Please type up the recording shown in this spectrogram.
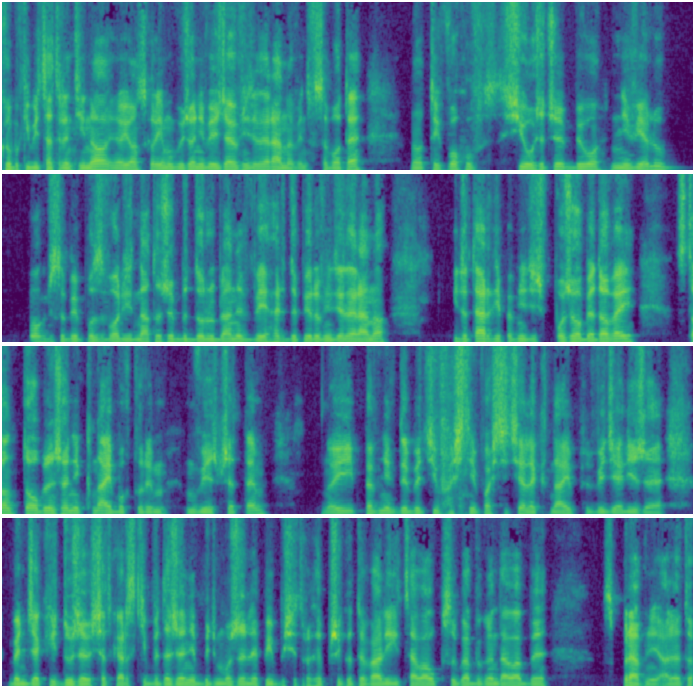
klubu kibica Trentino i on z kolei mówił, że oni wyjeżdżają w niedzielę rano, więc w sobotę no, tych Włochów siłą rzeczy było niewielu, mogli sobie pozwolić na to, żeby do Lublany wyjechać dopiero w niedzielę rano i dotarli pewnie gdzieś w porze obiadowej, stąd to oblężenie knajp, o którym mówiłeś przedtem. No i pewnie gdyby ci właśnie właściciele knajp wiedzieli, że będzie jakieś duże siatkarskie wydarzenie, być może lepiej by się trochę przygotowali i cała obsługa wyglądałaby sprawnie, ale to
